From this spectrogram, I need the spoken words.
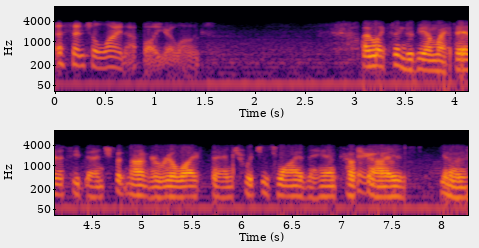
essential lineup all year long. I like them to be on my fantasy bench, but not on a real life bench, which is why the handcuff you guys, you know,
